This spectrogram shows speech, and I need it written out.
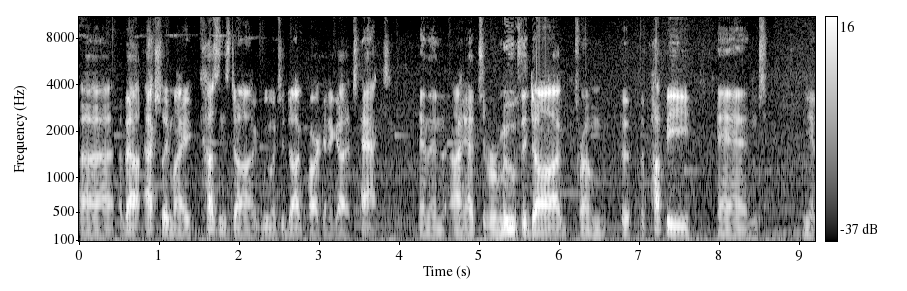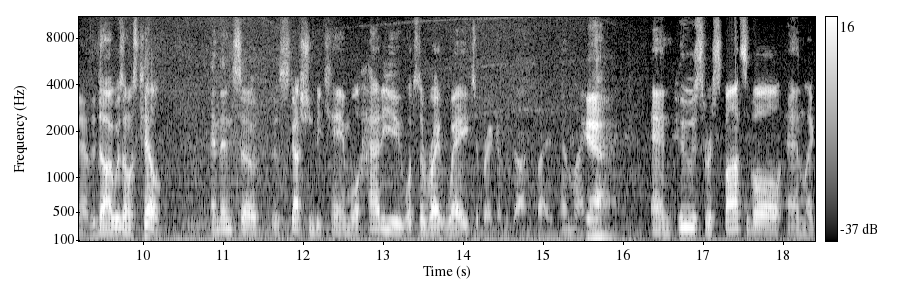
uh, about actually my cousin's dog. We went to a dog park and it got attacked, and then I had to remove the dog from the, the puppy, and you know the dog was almost killed. And then so the discussion became, well, how do you? What's the right way to break up a dog fight? And like, Yeah. And who's responsible and like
